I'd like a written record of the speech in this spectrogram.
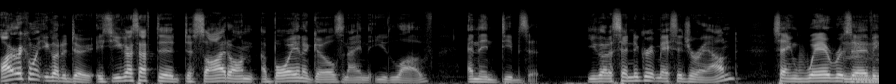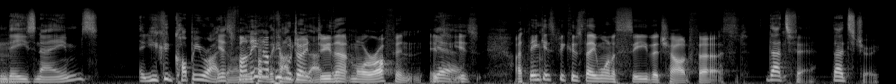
I reckon what you got to do is you guys have to decide on a boy and a girl's name that you love and then dibs it. You got to send a group message around saying we're reserving these names. You could copyright Hmm. It's them. funny how people can't don't do that more often. It's, Yeah. it's, I think it's because they want to see the child first. That's fair. That's true.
